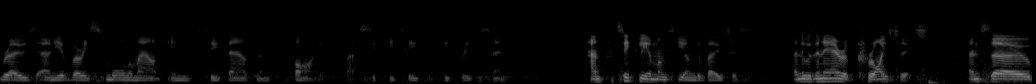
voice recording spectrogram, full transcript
rose only a very small amount in 2005, about 62, 63%, and particularly amongst younger voters. And there was an air of crisis. And so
